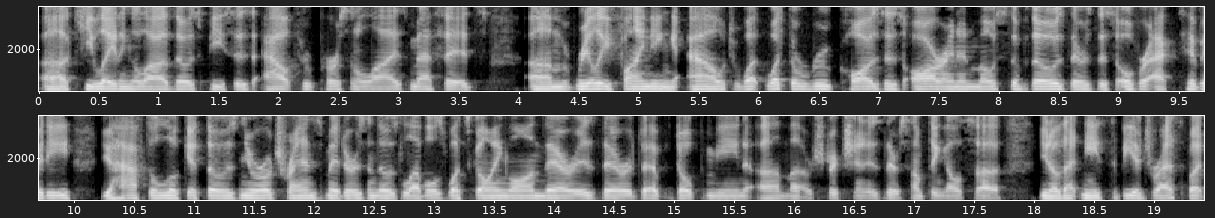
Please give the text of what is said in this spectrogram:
uh, chelating a lot of those pieces out through personalized methods, um, really finding out what what the root causes are. And in most of those, there's this overactivity. You have to look at those neurotransmitters and those levels. What's going on there? Is there a dopamine um, restriction? Is there something else uh, you know that needs to be addressed? But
